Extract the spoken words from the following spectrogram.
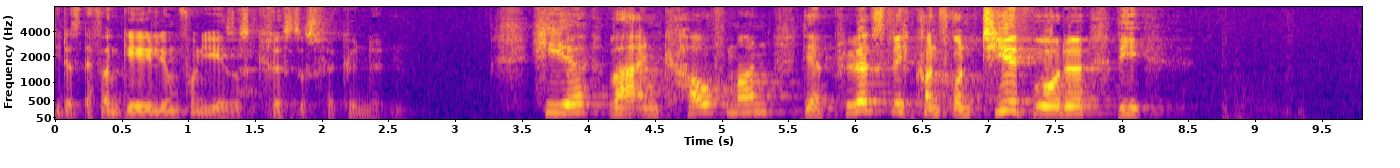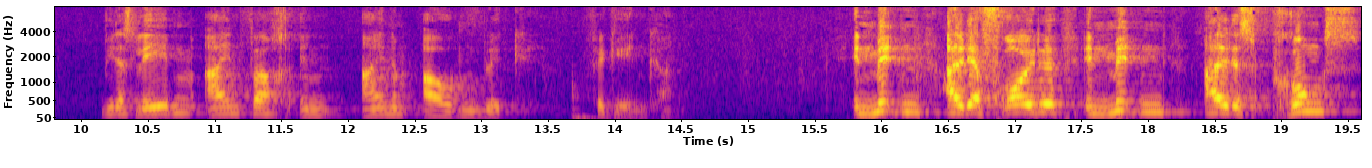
die das Evangelium von Jesus Christus verkündeten. Hier war ein Kaufmann, der plötzlich konfrontiert wurde, wie, wie das Leben einfach in einem Augenblick vergehen kann. Inmitten all der Freude, inmitten all des Prunks,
